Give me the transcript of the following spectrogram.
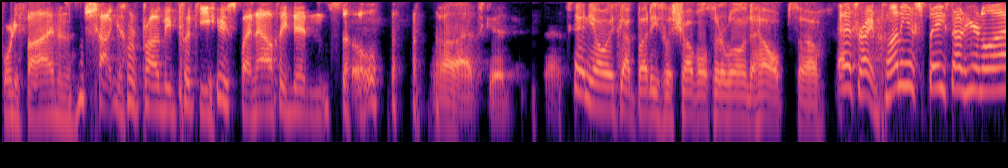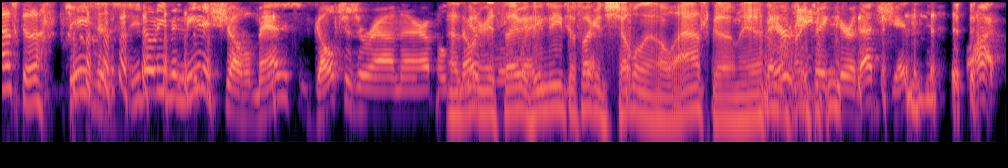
45 and a shotgun would probably be put to use by now if he didn't. So Well, that's good. That's And you always got buddies with shovels that are willing to help. So, that's right. Plenty of space out here in Alaska. Jesus, you don't even need a shovel, man. There's some gulches around there. Up I was going to say, little who ways. needs a fucking shovel in Alaska, man? Bears will take care of that shit. Fuck.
